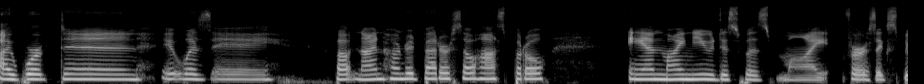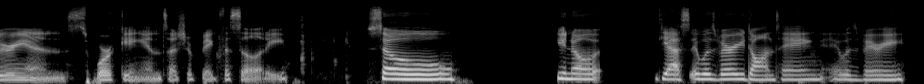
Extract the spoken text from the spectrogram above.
I worked in. It was a about 900 bed or so hospital and mind you, this was my first experience working in such a big facility. So, you know, yes, it was very daunting. It was very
